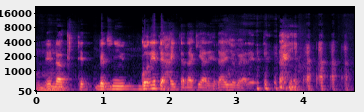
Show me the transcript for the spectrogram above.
連絡来て、別にごねて入っただけやで、大丈夫やでって。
